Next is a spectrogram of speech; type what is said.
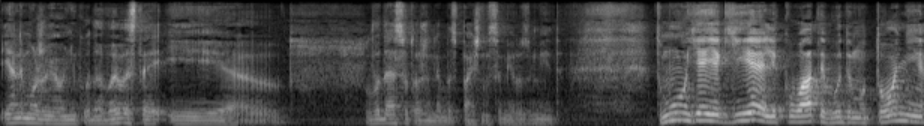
я не можу його нікуди вивезти і е, в Одесу теж небезпечно, самі розумієте. Тому є як є, лікувати будемо Тоні.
